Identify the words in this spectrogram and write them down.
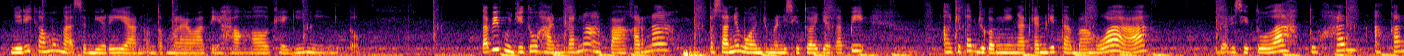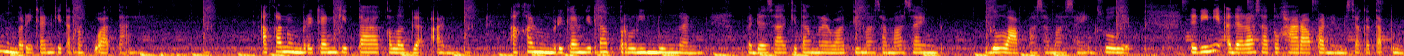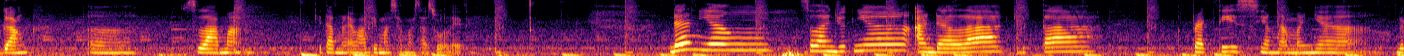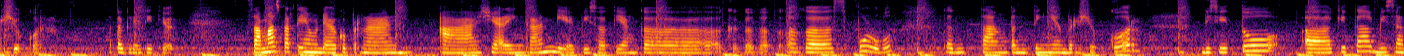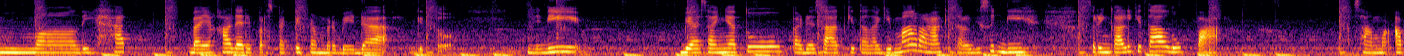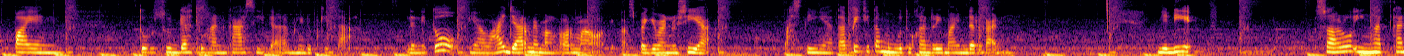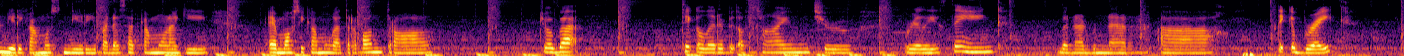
Jadi kamu nggak sendirian untuk melewati hal-hal kayak gini gitu. Tapi puji Tuhan karena apa? Karena pesannya bukan cuma di situ aja tapi Alkitab juga mengingatkan kita bahwa dari situlah Tuhan akan memberikan kita kekuatan akan memberikan kita kelegaan akan memberikan kita perlindungan pada saat kita melewati masa-masa yang gelap, masa-masa yang sulit. Dan ini adalah satu harapan yang bisa kita pegang uh, selama kita melewati masa-masa sulit. Dan yang selanjutnya adalah kita praktis yang namanya bersyukur atau gratitude. Sama seperti yang udah aku pernah uh, sharingkan di episode yang ke ke ke ke, ke, ke 10 tentang pentingnya bersyukur di situ uh, kita bisa melihat banyak hal dari perspektif yang berbeda gitu jadi biasanya tuh pada saat kita lagi marah kita lagi sedih sering kali kita lupa sama apa yang tuh sudah Tuhan kasih dalam hidup kita. Dan itu ya wajar memang normal sebagai manusia pastinya. Tapi kita membutuhkan reminder kan. Jadi selalu ingatkan diri kamu sendiri pada saat kamu lagi emosi kamu gak terkontrol coba take a little bit of time to really think benar-benar uh, take a break.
